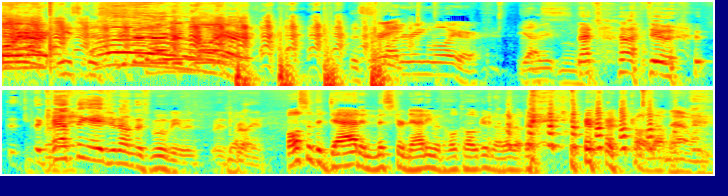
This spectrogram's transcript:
lawyer. He's the He's stuttering lawyer. lawyer. The stuttering lawyer. Yes. Great movie. That's dude. The casting agent on this movie was, was Yeah. brilliant. Also, the dad and Mr. Nanny with Hulk Hogan. I don't know. Call that one. that one.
